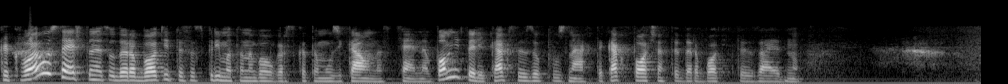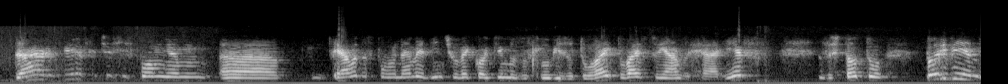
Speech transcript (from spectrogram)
Какво е усещането да работите с примата на българската музикална сцена? Помните ли как се запознахте? Как почнахте да работите заедно? Да, разбира се, че си спомням. А, трябва да споменем един човек, който има заслуги за това и това е Стоян Захариев, защото първият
